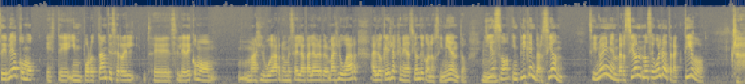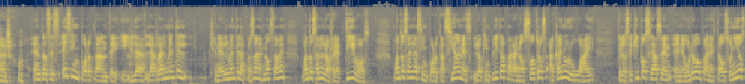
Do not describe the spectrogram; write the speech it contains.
se vea como este, importante, se, se, le dé como más lugar, no me sale la palabra, pero más lugar a lo que es la generación de conocimiento. Y eso implica inversión. Si no hay una inversión, no se vuelve atractivo. Claro. Entonces es importante y la, realmente generalmente las personas no saben cuánto salen los reactivos, cuánto salen las importaciones, lo que implica para nosotros acá en Uruguay que los equipos se hacen en Europa, en Estados Unidos,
